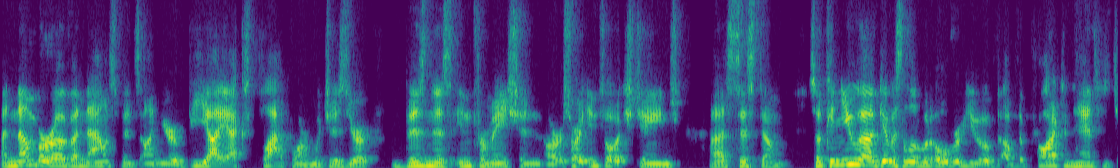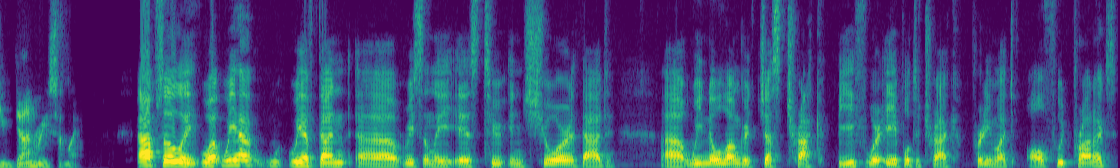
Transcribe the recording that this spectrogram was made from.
a number of announcements on your BIX platform, which is your business information or sorry, info exchange uh, system. So, can you uh, give us a little bit of overview of, of the product enhancements you've done recently? Absolutely. What we have we have done uh, recently is to ensure that uh, we no longer just track beef. We're able to track pretty much all food products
